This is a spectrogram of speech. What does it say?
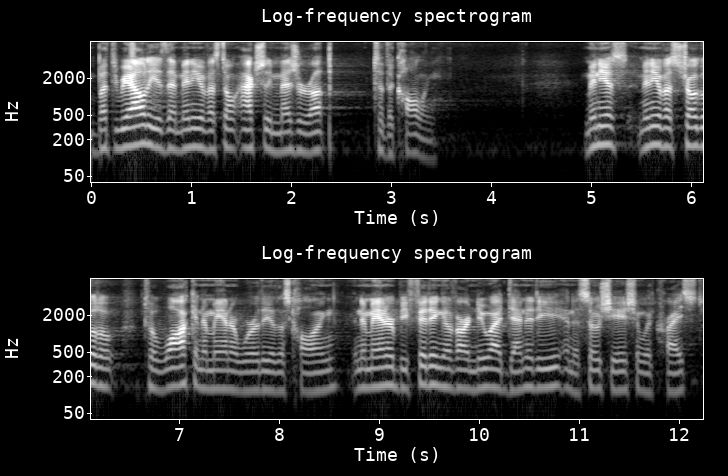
but the reality is that many of us don't actually measure up to the calling. Many of us, many of us struggle to, to walk in a manner worthy of this calling, in a manner befitting of our new identity and association with Christ.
